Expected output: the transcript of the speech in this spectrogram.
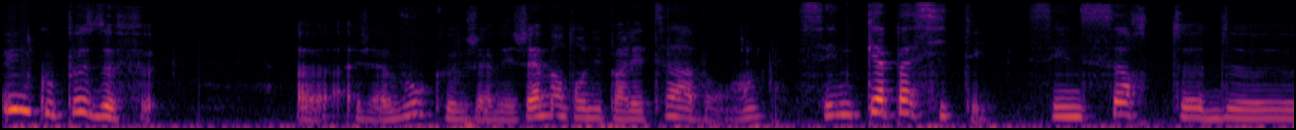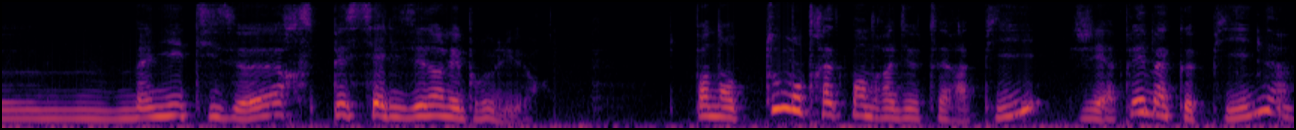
Une coupeuse de feu. Euh, j'avoue que j'avais jamais entendu parler de ça avant. Hein. C'est une capacité, c'est une sorte de magnétiseur spécialisé dans les brûlures. Pendant tout mon traitement de radiothérapie, j'ai appelé ma copine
